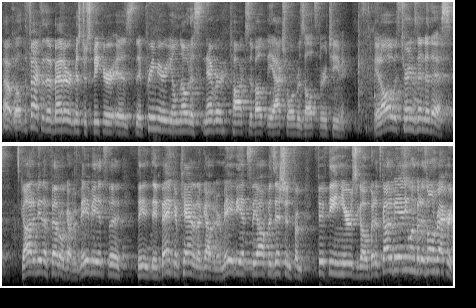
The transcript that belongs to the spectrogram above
Uh, well, the fact of the matter, Mr. Speaker, is the Premier, you'll notice, never talks about the actual results they're achieving. It always turns into this. It's got to be the federal government. Maybe it's the, the, the Bank of Canada governor. Maybe it's the opposition from 15 years ago, but it's got to be anyone but his own record.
